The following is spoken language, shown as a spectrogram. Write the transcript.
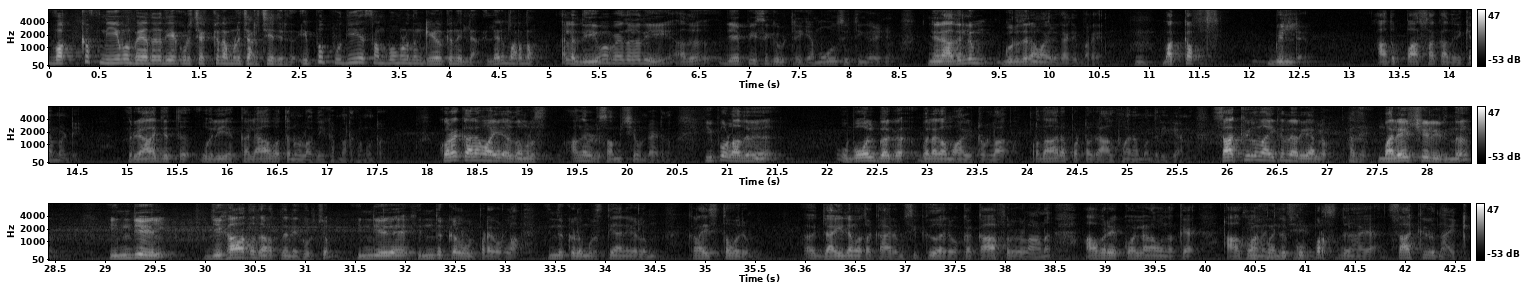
വക്കഫ് നിയമ ഭേദഗതിയെക്കുറിച്ചൊക്കെ നമ്മൾ ചർച്ച ചെയ്തിരുന്നു. ഇപ്പോൾ പുതിയ സംഭവങ്ങളൊന്നും കേൾക്കുന്നില്ല. എല്ലാവരും മറന്നോ? അല്ല നിയമ ഭേദഗതി അത് ജെ പി സിക്ക് വിട്ടിരിക്കുക മൂന്ന് സിറ്റിംഗ് കഴിഞ്ഞു. ഞാൻ അതിലും ഗുരുതരമായൊരു കാര്യം പറയാം. വക്കഫ് ബില്ല് അത് പാസ്സാക്കാതിരിക്കാൻ വേണ്ടി രാജ്യത്ത് വലിയ കലാപത്തിനുള്ള നീക്കം നടക്കുന്നുണ്ട്. കുറേ കാലമായി അത് നമ്മൾ അങ്ങനെ ഒരു സംശയം ഉണ്ടായിരുന്നു. ഇപ്പോൾ അതിന് ഉപോത്ബക ബലകമായിട്ടുള്ള പ്രധാനപ്പെട്ട ഒരു ആഹ്വാനം വന്നിരിക്കുകയാണ്. സാക്കിർ നായിക്കിനെ അറിയാമല്ലോ അതെ. മലേഷ്യയിലിരുന്ന് ഇന്ത്യയിൽ ജിഹാദ് നടത്തുന്നതിനെക്കുറിച്ചും ഇന്ത്യയിലെ ഹിന്ദുക്കൾ ഉൾപ്പെടെയുള്ള ഹിന്ദുക്കളും ക്രിസ്ത്യാനികളും ക്രൈസ്തവരും ജൈനമതക്കാരും സിഖുകാരും ഒക്കെ കാഫറുകളാണ് അവരെ കൊല്ലണമെന്നൊക്കെ ആഹ്വാനം ചെയ്ത് കുപ്രസിദ്ധനായ സാക്കിർ നായിക്.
